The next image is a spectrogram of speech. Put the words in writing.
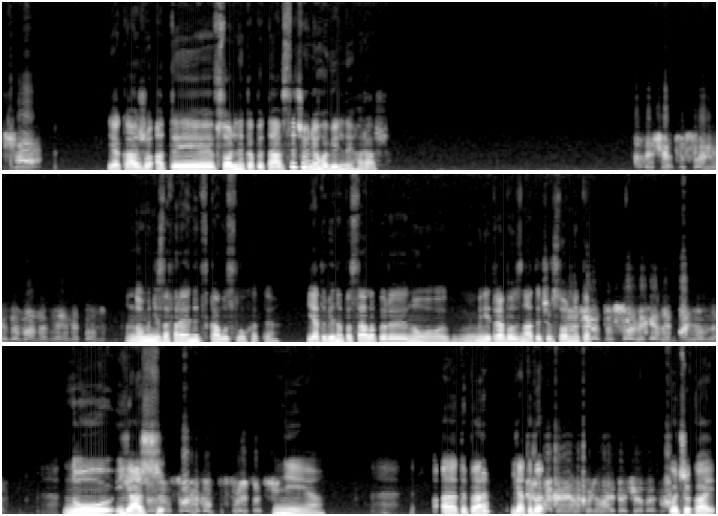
Що? Я кажу, а ти в сольника питався, чи в нього вільний гараж? А ви що ти сольний до мене, я не пам'ятаю. Ну, мені за не цікаво слухати. Я тобі написала, пере... ну, мені треба знати, чи в сольника. Що тут сольник, я не пам'ятаю. Ну, я ж. Сонником тусується? чи? Ні. А тепер я Я тебе. так, я не хочу навіть чути. Почекай.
